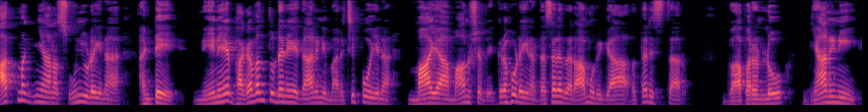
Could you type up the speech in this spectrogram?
ఆత్మజ్ఞాన శూన్యుడైన అంటే నేనే భగవంతుడనే దానిని మరచిపోయిన మాయా మానుష విగ్రహుడైన దశరథ రామునిగా అవతరిస్తారు ద్వాపరంలో జ్ఞానిని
